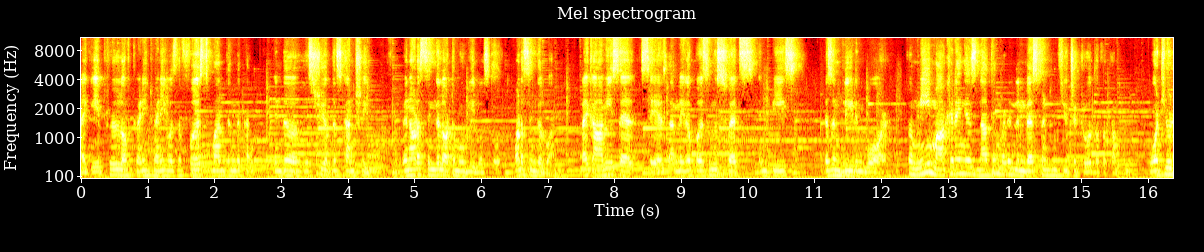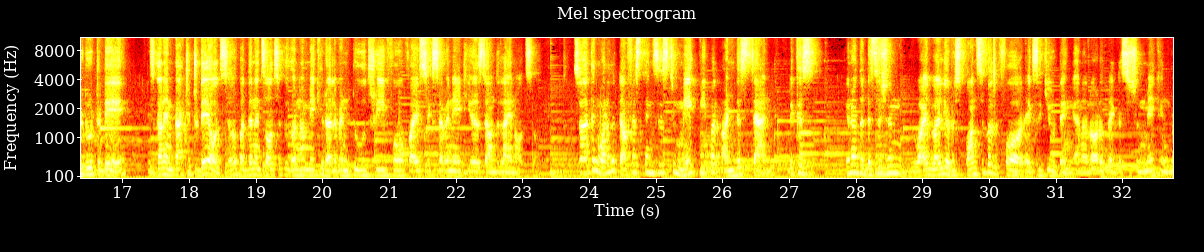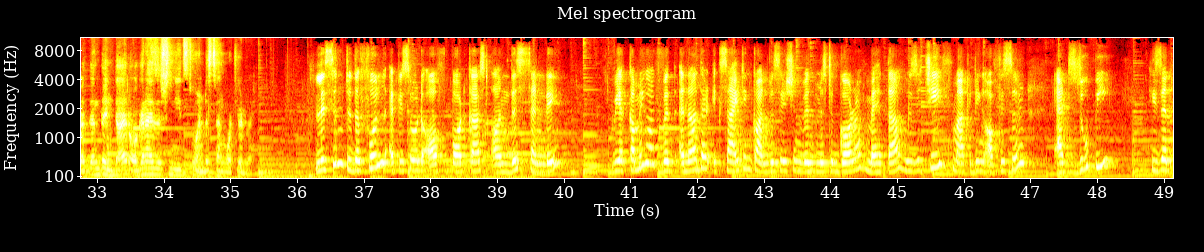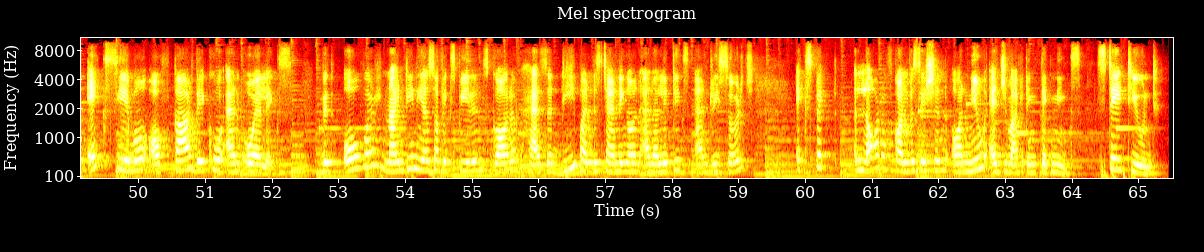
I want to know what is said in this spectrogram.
Like April of 2020 was the first month in the in the history of this country where not a single automobile was sold, not a single one. Like Army says, says I'm like a person who sweats in peace doesn't bleed in war. For me, marketing is nothing but an investment in future growth of a company. What you'll do today is going to impact you today also, but then it's also going to make you relevant two, three, four, five, six, seven, eight years down the line also. So I think one of the toughest things is to make people understand because you know the decision while while you're responsible for executing and a lot of like decision making, but then the entire organization needs to understand what you're doing. Listen to the full episode of podcast on this Sunday we are coming up with another exciting conversation with Mr. Gaurav Mehta, who is the Chief Marketing Officer at Zupee. He's an ex CMO of Car Dekho and OLX. With over 19 years of experience, Gaurav has a deep understanding on analytics and research. Expect a lot of conversation on new edge marketing techniques. Stay tuned.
